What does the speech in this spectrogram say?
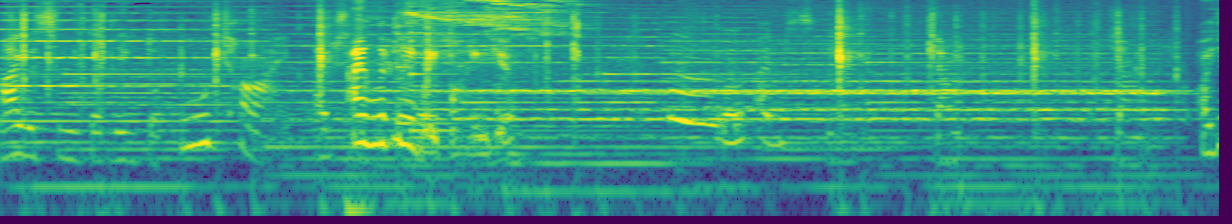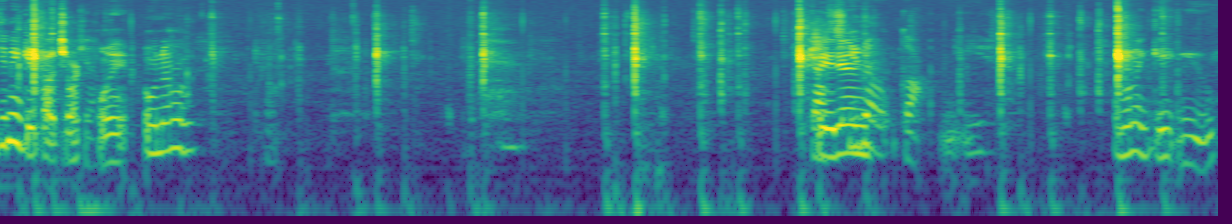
I was in the lead the whole time. I I'm literally right behind you. Oh, I was scared. Jump. Jump. I didn't get that checkpoint. Oh no. Guess you don't got me. I wanna get you.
